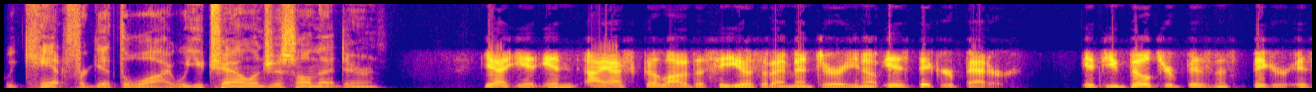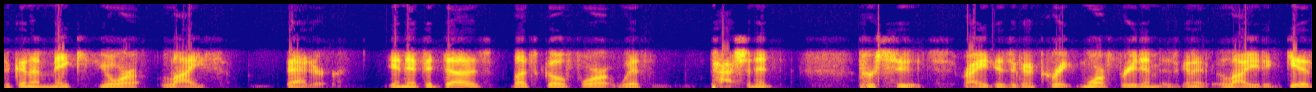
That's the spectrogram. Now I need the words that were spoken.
we can't forget the why. Will you challenge us on that, Darren? Yeah, in, in I ask a lot of the CEOs that I mentor, you know, is bigger better? If you build your business bigger, is it going to make your life better? And if it does, let's go for it with passionate pursuits, right? Is it going to create more freedom? Is it going to allow you to give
